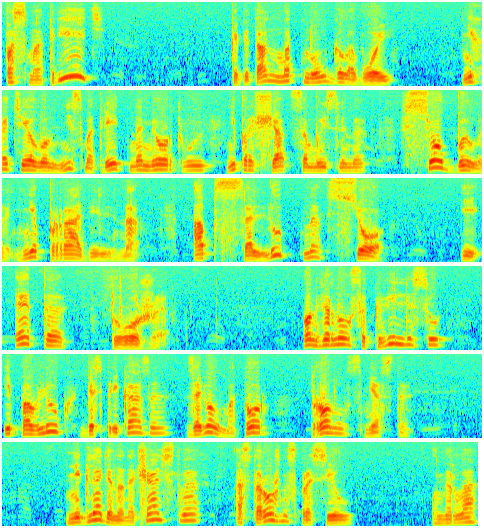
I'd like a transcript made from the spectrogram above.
посмотреть? Капитан мотнул головой. Не хотел он ни смотреть на мертвую, ни прощаться мысленно. Все было неправильно. Абсолютно все. И это тоже. Он вернулся к Виллису, и Павлюк без приказа завел мотор, тронул с места. Не глядя на начальство, осторожно спросил: умерла?»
